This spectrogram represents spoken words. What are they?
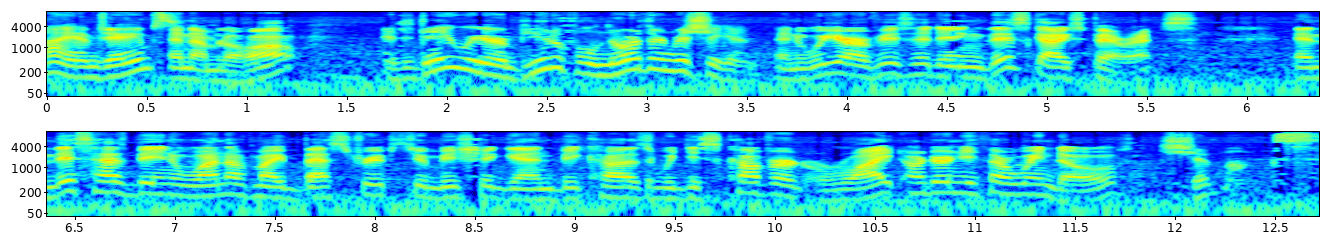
Hi, I'm James. And I'm Laurent. And today we are in beautiful northern Michigan. And we are visiting this guy's parents. And this has been one of my best trips to Michigan because we discovered right underneath our windows chipmunks.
